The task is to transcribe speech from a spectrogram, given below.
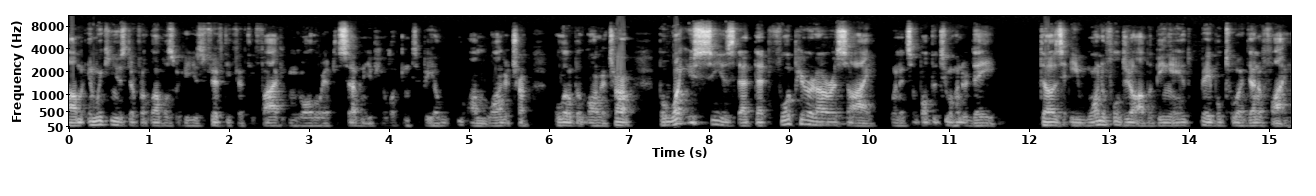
Um, and we can use different levels. We can use 50, 55. You can go all the way up to 70 if you're looking to be a um, longer term, a little bit longer term. But what you see is that that four period RSI, when it's above the 200 day, does a wonderful job of being able to identify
